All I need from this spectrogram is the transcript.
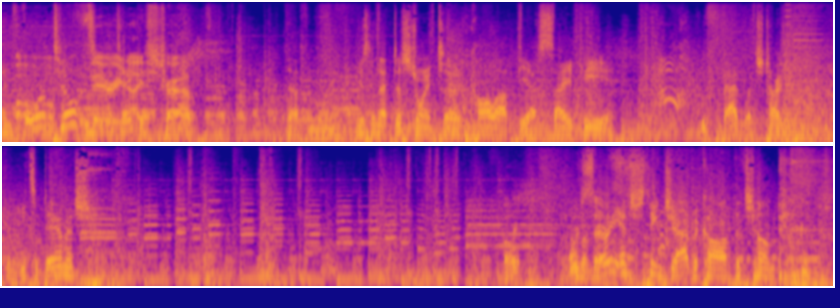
And forward Oh, tilt is very nice it. trap. Definitely. Using that disjoint to call out the uh, side B. Oof, bad witch target. Gonna eat some damage. Oh, That was a very interesting jab to call out the jump.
